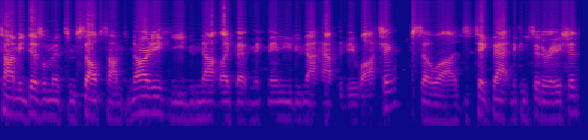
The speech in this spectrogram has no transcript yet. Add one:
Tommy Dizzlemits himself, Tom Donardi. You do not like that nickname, you do not have to be watching. So uh, just take that into consideration.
